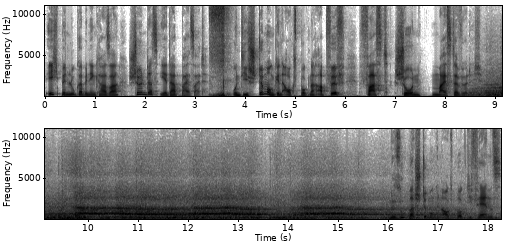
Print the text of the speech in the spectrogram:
Ich bin Luca Benincasa. Schön, dass ihr dabei seid. Und die Stimmung in Augsburg nach Abpfiff fast schon meisterwürdig. eine super Stimmung in Augsburg. Die Fans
